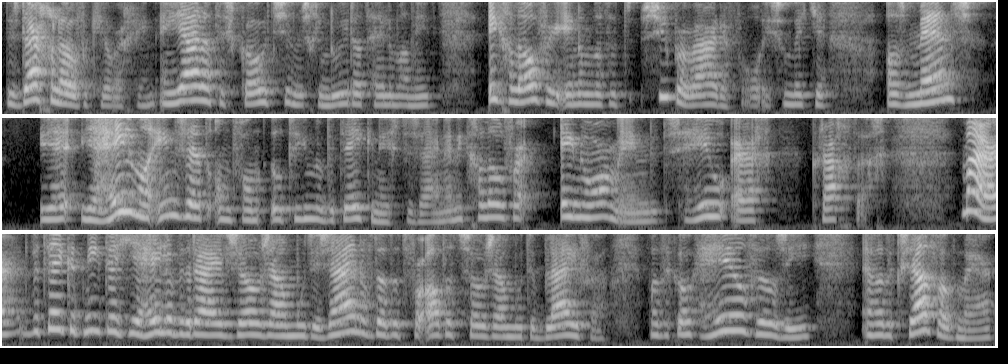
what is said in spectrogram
Dus daar geloof ik heel erg in. En ja, dat is coachen. Misschien doe je dat helemaal niet. Ik geloof erin omdat het super waardevol is. Omdat je als mens je, je helemaal inzet om van ultieme betekenis te zijn. En ik geloof er enorm in. Het is heel erg krachtig. Maar het betekent niet dat je hele bedrijf zo zou moeten zijn of dat het voor altijd zo zou moeten blijven. Wat ik ook heel veel zie en wat ik zelf ook merk,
